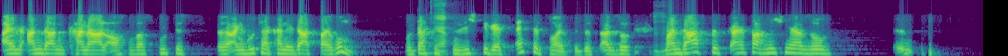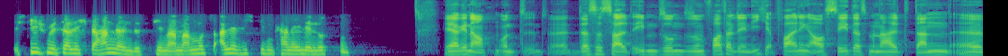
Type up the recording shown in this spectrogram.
einen anderen Kanal auch was Gutes, äh, ein guter Kandidat bei rum. Und das ja. ist ein wichtiges Asset heute. Das, also mhm. man darf das einfach nicht mehr so äh, stiefmütterlich behandeln, das Thema. Man muss alle wichtigen Kanäle nutzen. Ja, genau. Und äh, das ist halt eben so, so, ein Vorteil, den ich vor allen Dingen auch sehe, dass man halt dann äh,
